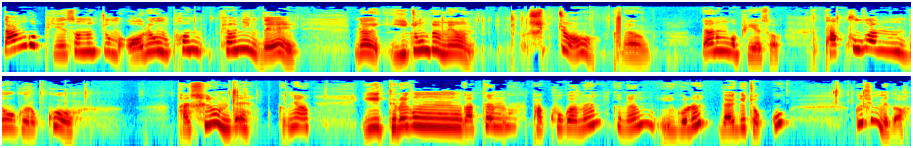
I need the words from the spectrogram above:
딴 거 비해서는 좀 어려운 편, 편인데 그냥 이 정도면 쉽죠. 그냥 다른 거 비해서 바쿠간도 그렇고 다 쉬운데 그냥 이 드래곤 같은 바쿠간은 그냥 이거를 날개 접고 끝입니다.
